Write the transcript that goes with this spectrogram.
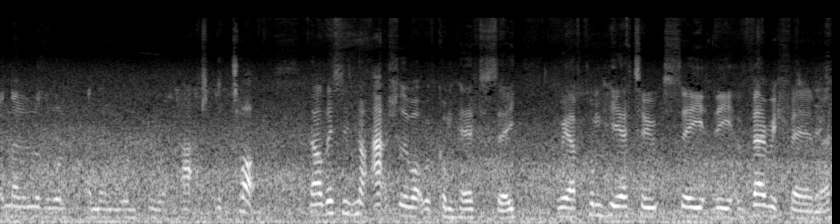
and then another one, and then one here at the top. Now this is not actually what we've come here to see. We have come here to see the very famous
